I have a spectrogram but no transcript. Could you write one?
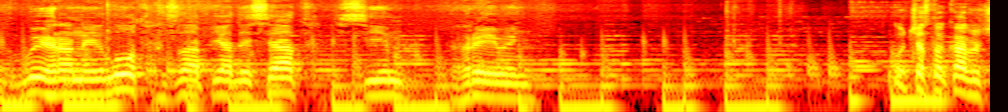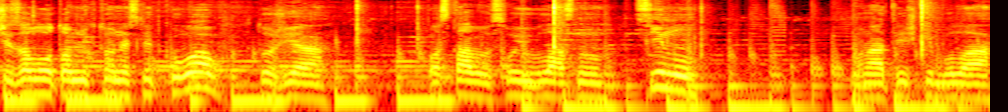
Виграний лот за 57 гривень. Ну, чесно кажучи, за лотом ніхто не слідкував, тож я поставив свою власну ціну. Вона трішки була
